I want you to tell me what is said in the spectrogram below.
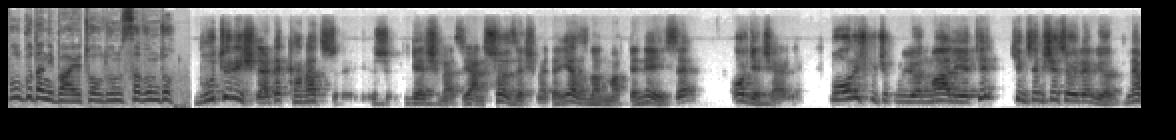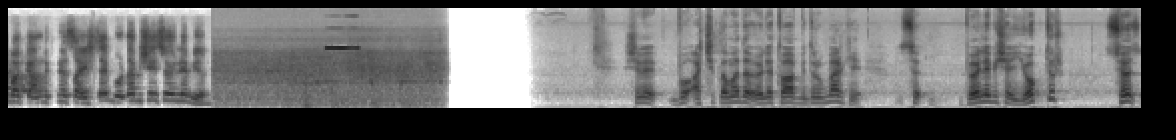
bulgudan ibaret olduğunu savundu. Bu tür işlerde kanat geçmez. Yani sözleşmede yazılan madde neyse o geçerli. Bu 13,5 milyon maliyeti kimse bir şey söylemiyor. Ne bakanlık ne Sayıştay burada bir şey söylemiyor. Şimdi bu açıklamada öyle tuhaf bir durum var ki böyle bir şey yoktur. Söz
